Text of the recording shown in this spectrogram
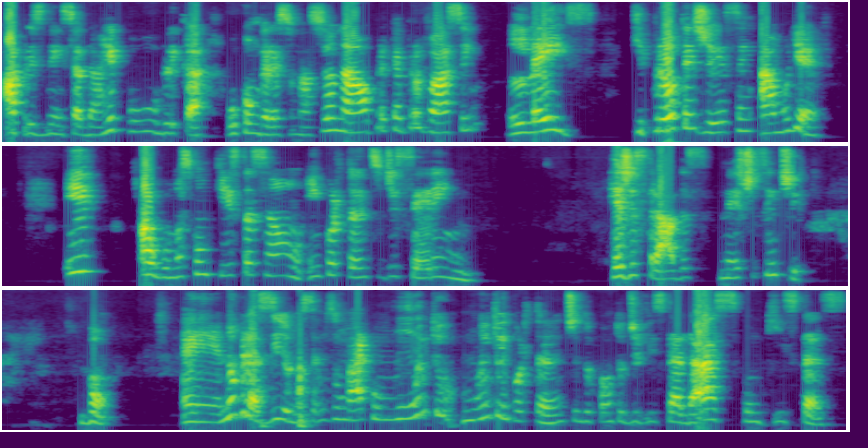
a presidência da República, o Congresso Nacional, para que aprovassem leis que protegessem a mulher. E algumas conquistas são importantes de serem registradas neste sentido. Bom, é, no Brasil, nós temos um marco muito, muito importante do ponto de vista das conquistas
